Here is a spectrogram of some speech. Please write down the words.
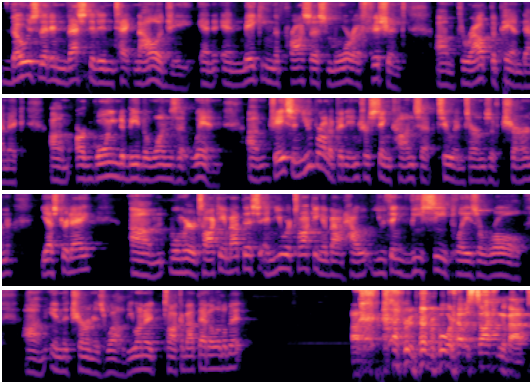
those that invested in technology and and making the process more efficient um, throughout the pandemic um, are going to be the ones that win. Um, Jason, you brought up an interesting concept too in terms of churn yesterday um, when we were talking about this, and you were talking about how you think VC plays a role um, in the churn as well. Do you want to talk about that a little bit? Uh, I remember what I was talking about.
